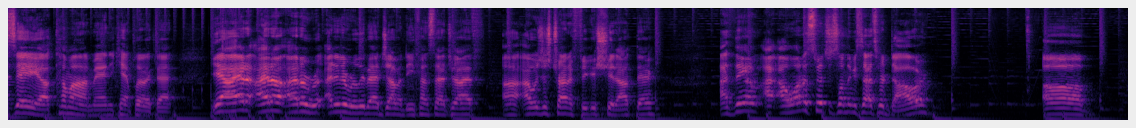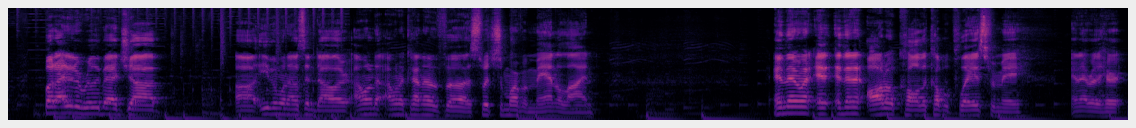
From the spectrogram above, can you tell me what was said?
Isaiah, come on, man, you can't play like that. Yeah, I had, had a, I, had a, I did a really bad job on defense that drive. Uh, I was just trying to figure shit out there. I think I, I want to switch to something besides for dollar. Um, but I did a really bad job. Uh, even when I was in dollar, I want to I want to kind of uh, switch to more of a man align. And then when, and, and then it auto called a couple plays for me, and that really hurt.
